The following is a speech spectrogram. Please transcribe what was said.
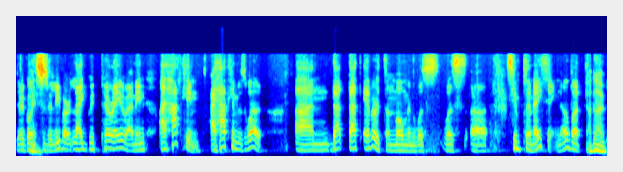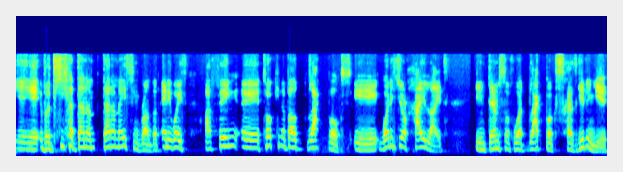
they're going yes. to deliver. Like with Pereira, I mean, I had him. I had him as well and that that Everton moment was was uh, simply amazing. No, but uh, but he had done a, that amazing run. But anyways, I think uh, talking about Black Box, uh, what is your highlight in terms of what Black Box has given you?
